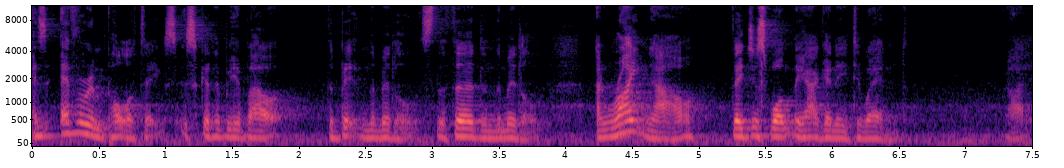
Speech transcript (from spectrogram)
as ever in politics, it's going to be about the bit in the middle. It's the third in the middle. And right now, they just want the agony to end. Right?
